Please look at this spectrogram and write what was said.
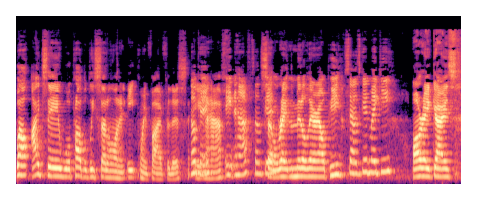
Well, I'd say we'll probably settle on an 8.5 for this. Okay, Eight and a half. Eight and a half sounds good. Settle right in the middle there, LP. Sounds good, Mikey. All right, guys.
